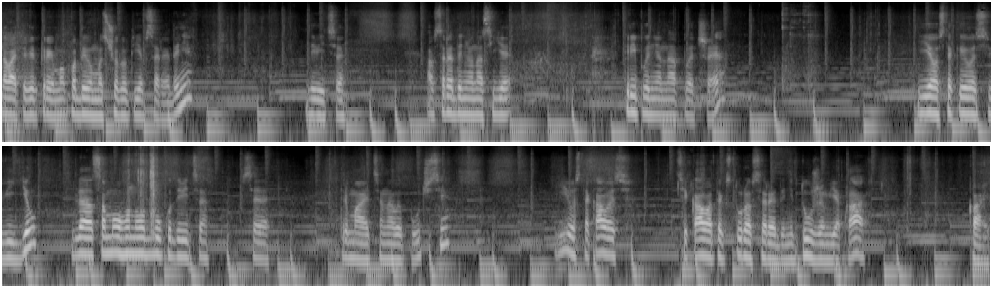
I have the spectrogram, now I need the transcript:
Давайте відкриємо, подивимось, що тут є всередині. Дивіться. А всередині у нас є кріплення на плече. Є ось такий ось відділ для самого ноутбуку, дивіться, все тримається на липучці. І ось така ось цікава текстура всередині, дуже м'яка. Кайф.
